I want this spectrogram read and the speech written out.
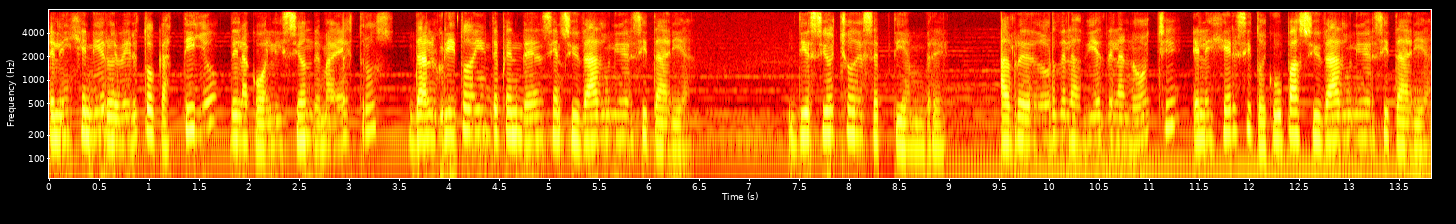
El ingeniero Eberto Castillo, de la coalición de maestros, da el grito de independencia en Ciudad Universitaria. 18 de septiembre. Alrededor de las 10 de la noche, el ejército ocupa Ciudad Universitaria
